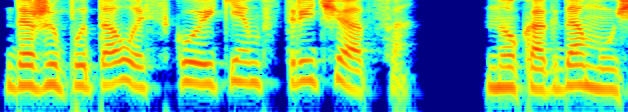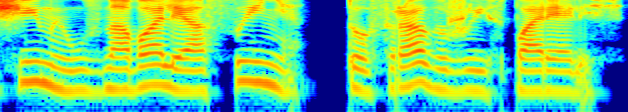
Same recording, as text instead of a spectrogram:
даже пыталась с кое-кем встречаться, но когда мужчины узнавали о сыне, то сразу же испарялись.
